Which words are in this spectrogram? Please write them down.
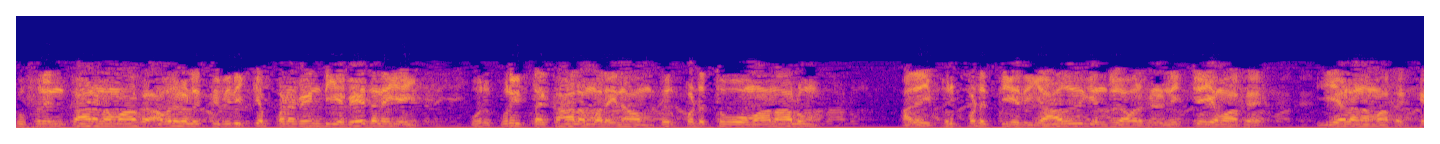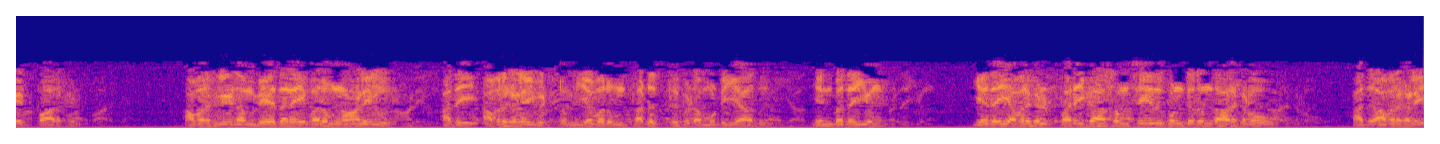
குஃபரின் காரணமாக அவர்களுக்கு விதிக்கப்பட வேண்டிய வேதனையை ஒரு குறித்த காலம் வரை நாம் பிற்படுத்துவோமானாலும் அதை பிற்படுத்தியது யாது என்று அவர்கள் நிச்சயமாக ஏளனமாக கேட்பார்கள். அவர்களிடம் வேதனை வரும் நாளில் அதை அவர்களை விட்டும் எவரும் தடுத்து விட முடியாது என்பதையும் எதை அவர்கள் பரிகாசம் செய்து கொண்டிருந்தார்களோ அது அவர்களை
